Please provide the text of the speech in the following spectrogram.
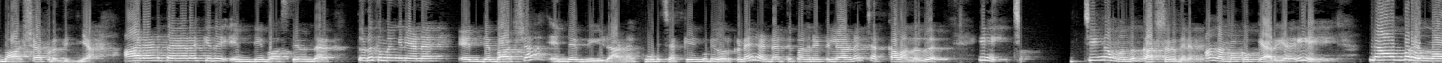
ഭാഷാ പ്രതിജ്ഞ. ആരാണ് തയ്യാറാക്കിയത്? M T Vasudevan Nair. തുടക്കം എങ്ങനെയാണ്? എന്റെ ഭാഷ എന്റെ വീടാണ്. കൂടി ചക്കയും കൂടി ഓർക്കണേ. രണ്ടായിരത്തി പതിനെട്ടിലാണ് ചക്ക വന്നത്. ഇനി ചിങ്ങം ഒന്ന് കർഷക ദിനം അത് നമുക്കൊക്കെ അറിയാം ഇല്ലേ നവംബർ ഒന്നോ?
